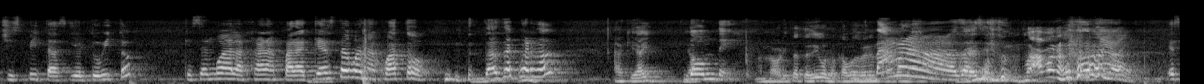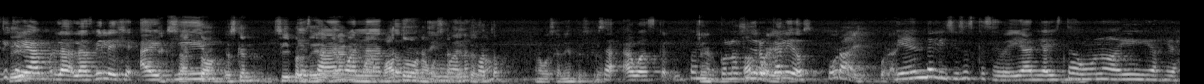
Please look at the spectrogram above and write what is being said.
chispitas y el tubito, que sea en Guadalajara. ¿Para qué hasta Guanajuato? ¿Estás de acuerdo? Aquí hay. ya. ¿Dónde? No, ahorita te digo, lo acabo de ver en ¡Vámonos! Telegram. ¡Vámonos! Vámonos. Es que Sí. quería, la- las vi y le dije, ir. Exacto. Es que sí, pero te dije que en en Guanajuato o en en Guanajuato. Aguascalientes, creo. O sea, Aguascalientes, bueno, Sí. con los Ah, por ahí. hidrocálidos. Por ahí, por ahí. Bien deliciosos que se veían. Y ahí está uno ahí, mira,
